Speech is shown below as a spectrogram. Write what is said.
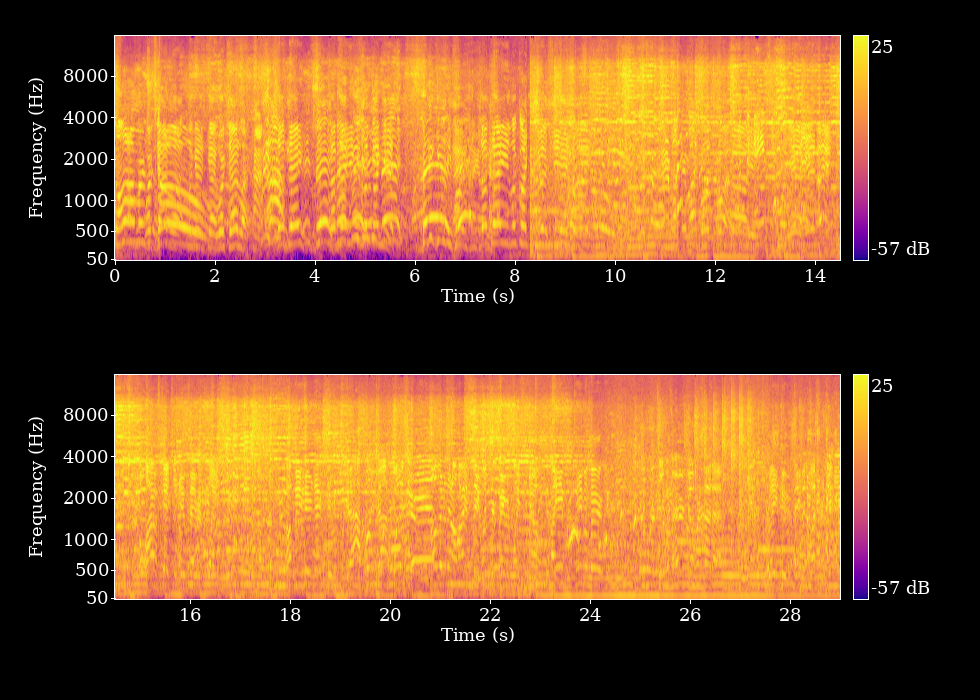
Bombers Works out a lot. Look at this guy works out a lot. Someday, someday he can look like this. Someday he look like USC that right. Hey, Ohio State's your new favorite place. I'll be here next year. Yeah, what, what is your, other than Ohio State, what's your favorite place to go? Like, Team, Team America, Team America, where's that at? right here. Have you been to West Virginia?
